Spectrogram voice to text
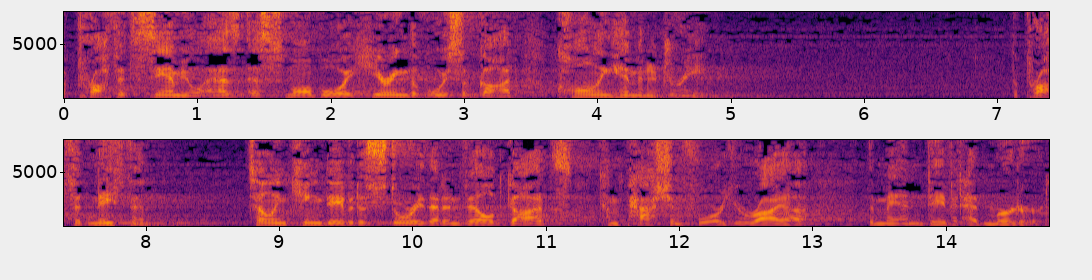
the prophet Samuel as a small boy hearing the voice of God calling him in a dream. The prophet Nathan telling King David a story that unveiled God's compassion for Uriah, the man David had murdered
